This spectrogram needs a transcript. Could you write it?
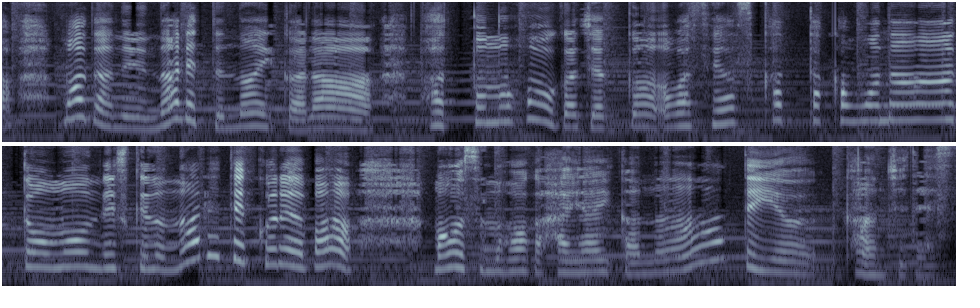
は、まだね、慣れてないから、パッドの方が若干合わせやすかったかもなーって思うんですけど、慣れてくれば、マウスの方が早いかなーっていう感じです。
